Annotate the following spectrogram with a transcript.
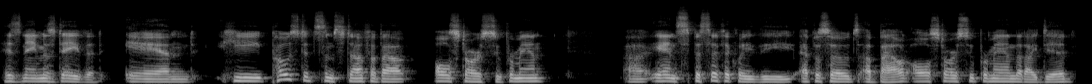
his name is David, and he posted some stuff about All Star Superman, uh, and specifically the episodes about All Star Superman that I did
